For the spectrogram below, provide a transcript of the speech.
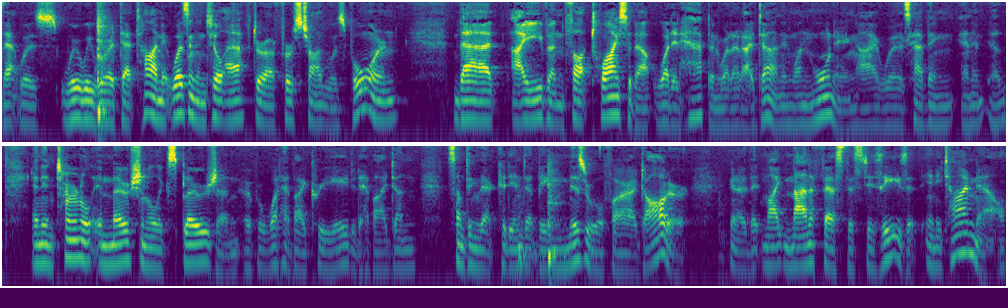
that was where we were at that time. It wasn't until after our first child was born that I even thought twice about what had happened, what had I done. And one morning I was having an an internal emotional explosion over what have I created? Have I done something that could end up being miserable for our daughter? You know, that might manifest this disease at any time now.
